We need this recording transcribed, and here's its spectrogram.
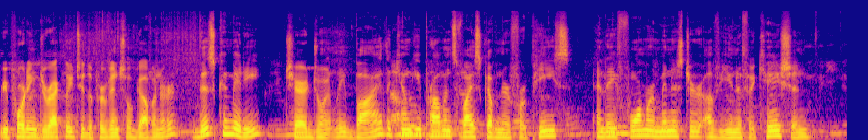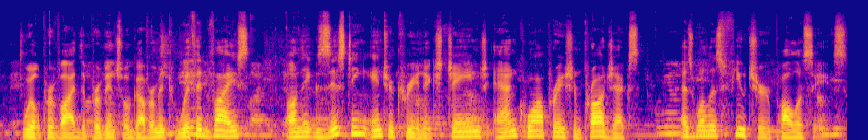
Reporting directly to the provincial governor, this committee, chaired jointly by the Gyeonggi Province Vice Governor for Peace and a former Minister of Unification, will provide the provincial government with advice on existing inter-Korean exchange and cooperation projects as well as future policies.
